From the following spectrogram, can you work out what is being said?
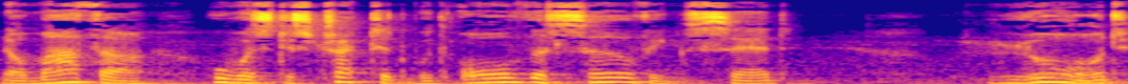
Now Martha, who was distracted with all the serving, said, Lord,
